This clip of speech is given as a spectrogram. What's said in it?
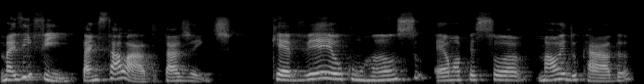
Mas, enfim, está instalado, tá, gente? Quer ver eu com ranço? É uma pessoa mal educada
